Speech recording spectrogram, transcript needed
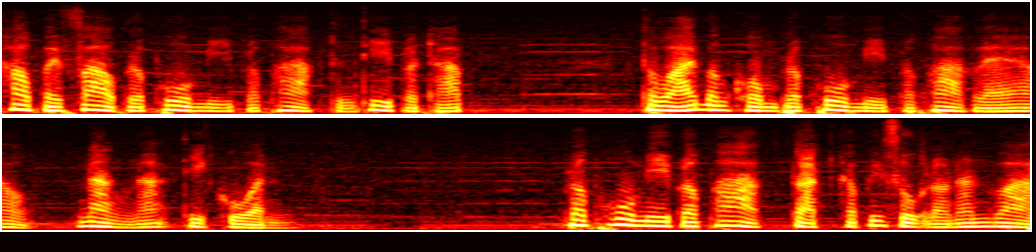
เข้าไปเฝ้าพระผู้มีพระภาคถึงที่ประทับ ถวายบังคมพระผู้มีพระภาคแล้วนั่งณที่ควร พระผู้มีพระภาคตรัสกับภิกษุเหล่านั้นว่า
